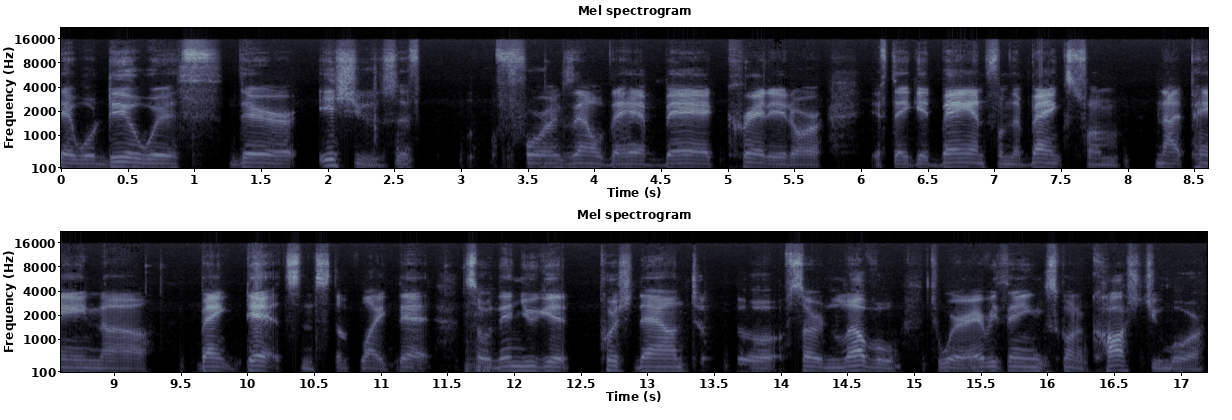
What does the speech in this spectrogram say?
that will deal with their issues. If, for example, they have bad credit or if they get banned from the banks from not paying uh, bank debts and stuff like that. So mm-hmm. then you get pushed down to a certain level to where everything's going to cost you more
